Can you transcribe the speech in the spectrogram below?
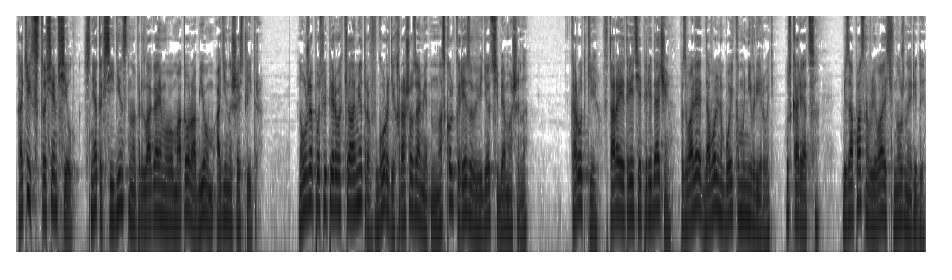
каких-то 107 сил, снятых с единственного предлагаемого мотора объемом 1,6 литра. Но уже после первых километров в городе хорошо заметно, насколько резво ведет себя машина. Короткие, вторая и третья передачи позволяют довольно бойко маневрировать, ускоряться, безопасно вливаясь в нужные ряды.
